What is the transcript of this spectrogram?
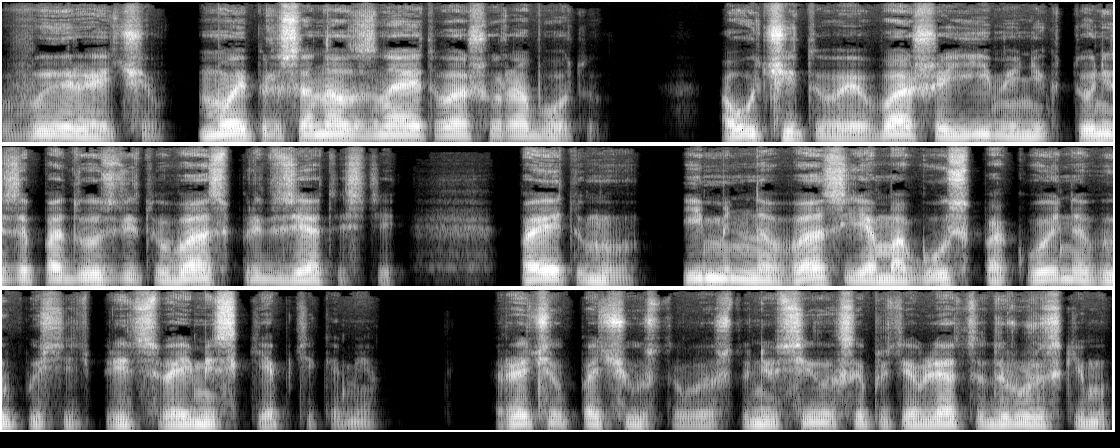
вы, Рэчел, мой персонал знает вашу работу. А учитывая ваше имя, никто не заподозрит вас в предвзятости. Поэтому именно вас я могу спокойно выпустить перед своими скептиками. Рэчел почувствовала, что не в силах сопротивляться дружеским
